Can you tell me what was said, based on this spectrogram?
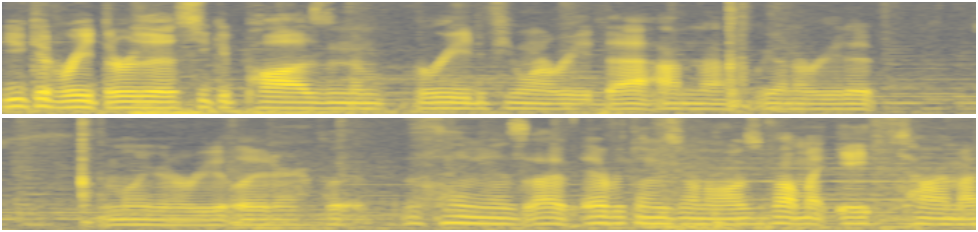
You could read through this, you could pause and read if you want to read that. I'm not gonna read it. I'm only gonna read it later. But the thing is, I, everything's gone wrong. It's about my eighth time, I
